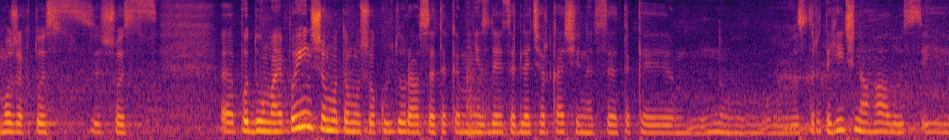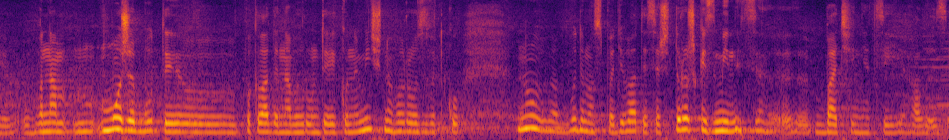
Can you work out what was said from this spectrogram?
може хтось щось е, подумає по-іншому, тому що культура все-таки, мені здається, для Черкащини це таке ну, стратегічна галузь, і вона може бути покладена в ґрунти економічного розвитку. Ну, будемо сподіватися, що трошки зміниться е, бачення цієї галузі.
